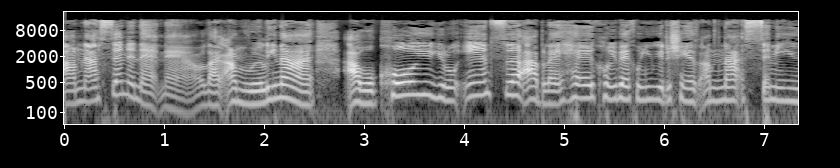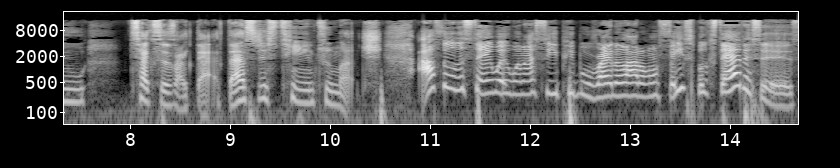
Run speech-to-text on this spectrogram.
I'm not sending that now. Like I'm really not. I will call you, you don't answer. I'll be like, hey, call you back when you get a chance. I'm not sending you texts like that. That's just team too much. I feel the same way when I see people write a lot on Facebook statuses.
